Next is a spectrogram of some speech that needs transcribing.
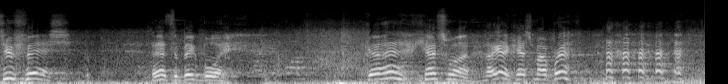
two fish. And That's a big boy. Go ahead, catch one. I gotta catch my breath.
